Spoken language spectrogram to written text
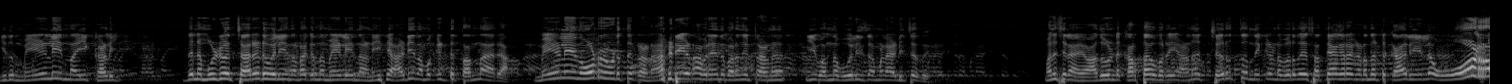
ഇത് മേളി നൈ കളി. ഇതിന്റെ മുഴുവൻ ചരട് വലി നടക്കുന്ന മേളയിൽ നിന്നാണ്. ഈ അടി നമുക്കിട്ട് തന്നാരാ? മേളയിൽ നിന്ന് ഓർഡർ കൊടുത്തിട്ടാണ്. അടിയുടെ അവനെ എന്ന് പറഞ്ഞിട്ടാണ് ഈ വന്ന പോലീസ് നമ്മളെ അടിച്ചത്. മനസ്സിലായോ? അതുകൊണ്ട് കർത്താവ് പറയാണ് ചെറുത്ത് നിൽക്കേണ്ട വെറുതെ സത്യാഗ്രഹം കിടന്നിട്ട് കാര്യമില്ല. ഓടറ!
